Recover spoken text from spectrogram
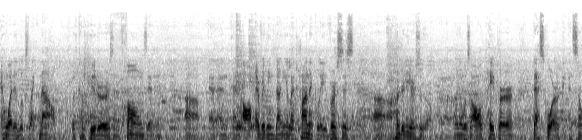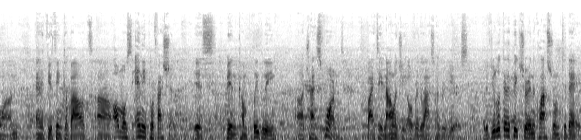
and what it looks like now, with computers and phones and uh, and, and, and all everything done electronically versus uh, 100 years ago when it was all paper, desk work, and so on. And if you think about uh, almost any profession, it's been completely uh, transformed by technology over the last 100 years. But if you look at a picture in the classroom today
